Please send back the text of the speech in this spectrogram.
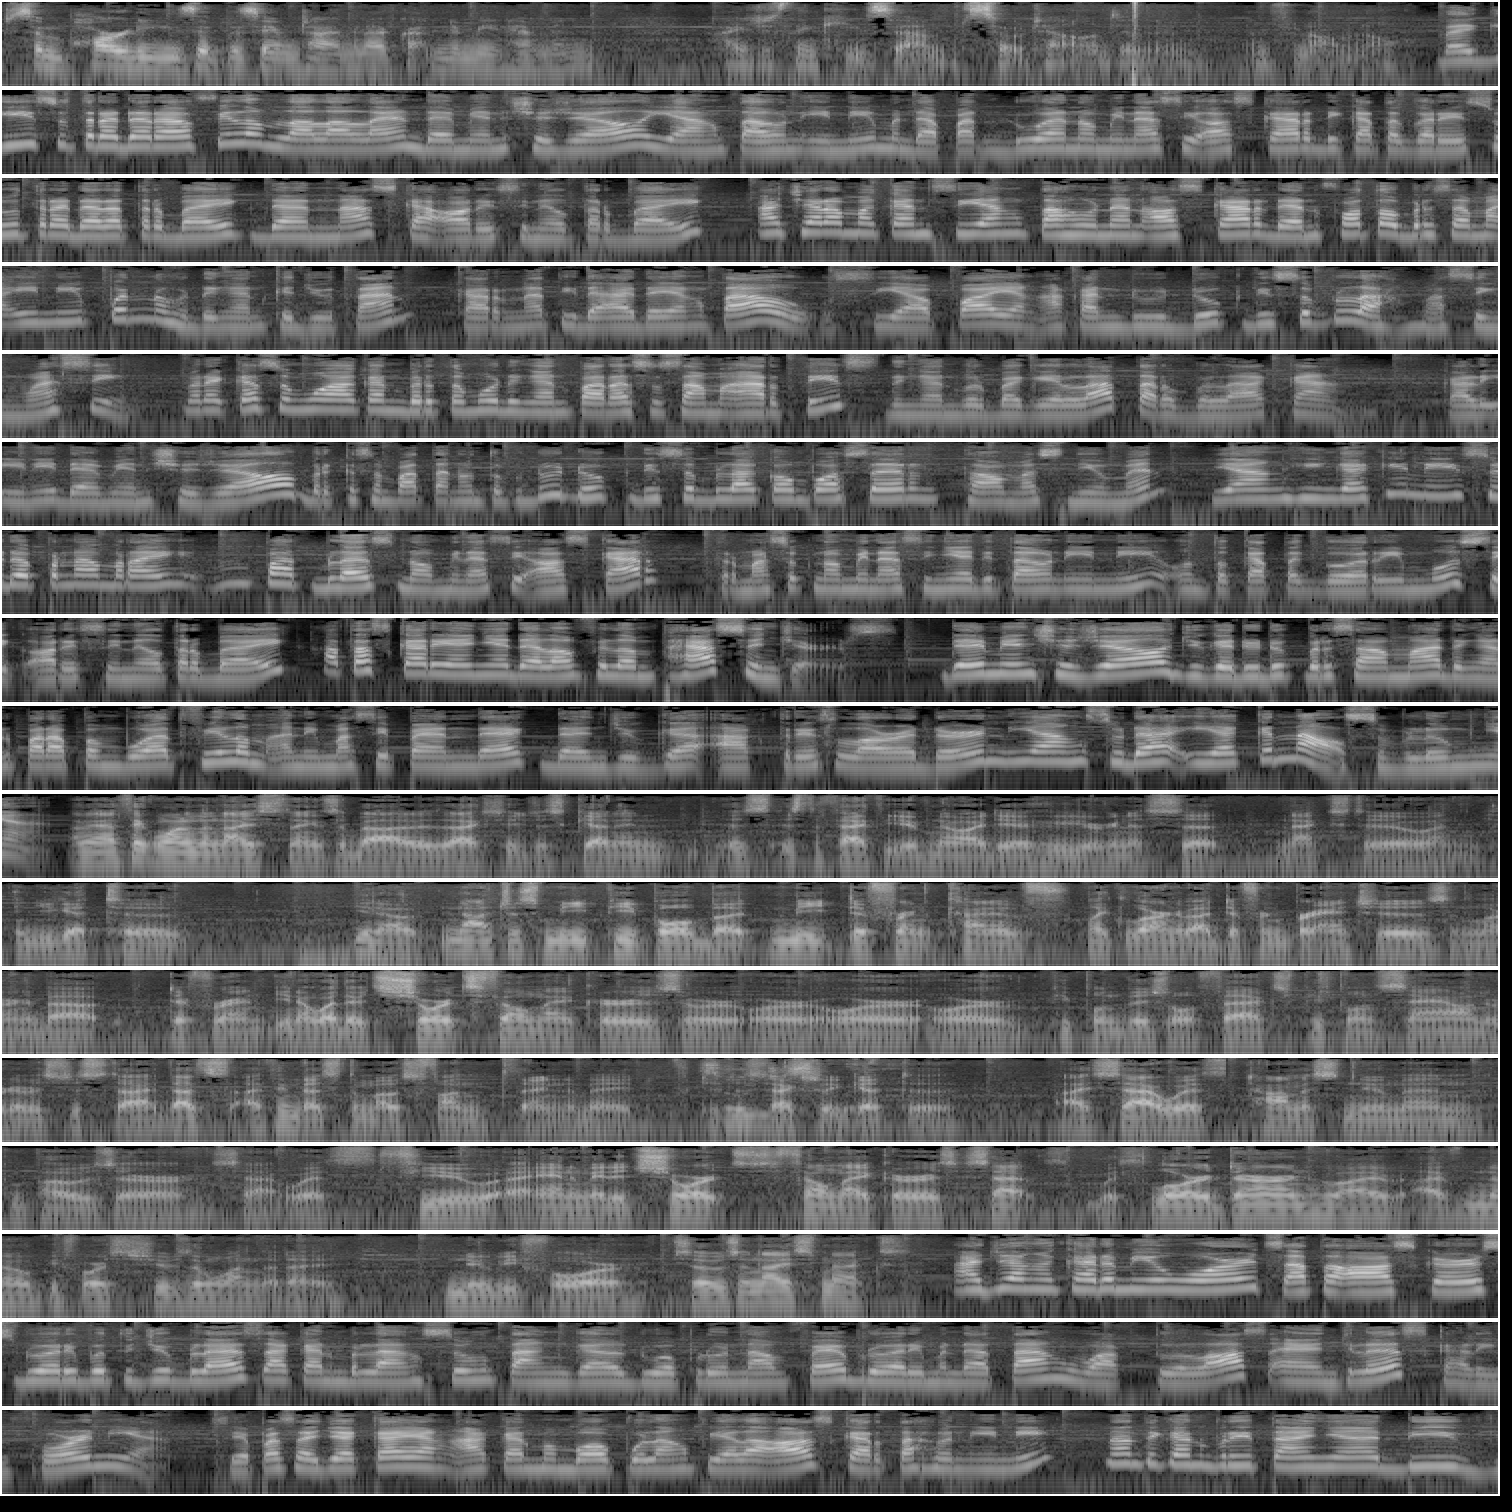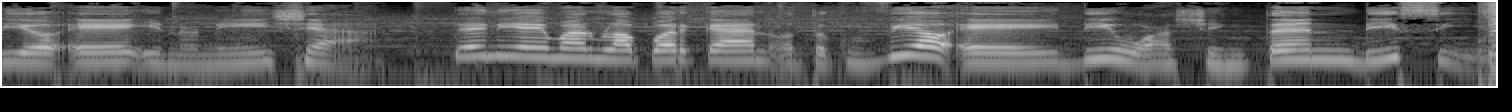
some parties at the same time and I've gotten to meet him. And I just think he's um, so talented and, and phenomenal. Bagi sutradara film La La Land Damien Chazelle yang tahun ini mendapat dua nominasi Oscar di kategori sutradara terbaik dan naskah orisinil terbaik, acara makan siang tahunan Oscar dan foto bersama ini penuh dengan kejutan karena tidak ada yang tahu siapa yang akan duduk di sebelah masing-masing. Mereka semua akan bertemu dengan para sesama artis dengan berbagai latar belakang. Kali ini Damien Chazelle berkesempatan untuk duduk di sebelah komposer Thomas Newman yang hingga kini sudah pernah meraih 14 nominasi Oscar, termasuk nominasinya di tahun ini untuk kategori musik orisinil terbaik atas karyanya dalam film Passengers. Damien Chazelle juga duduk bersama dengan para pembuat film animasi pendek dan juga aktris Laura Dern yang sudah ia kenal sebelumnya. I mean, I think one of the nice things about it is actually just getting is, is the fact that you have no idea who you're going to sit next to, and, and you get to, you know, not just meet people, but meet different kind of like learn about different branches and learn about different, you know, whether it's shorts filmmakers or or, or, or people in visual effects, people in sound, or whatever. It's just I, that's I think that's the most fun thing to make to So just just- actually get to. I sat with Thomas Newman, composer. Sat with a few uh, animated shorts filmmakers. Sat with Laura Dern, who I I've known before. She was the one that I knew before. So it was a nice mix. Ajang Academy Awards atau Oscars 2017 akan berlangsung tanggal 26 Februari mendatang waktu Los Angeles, California. Siapa sajakah yang akan membawa pulang piala Oscar tahun ini? Nantikan beritanya di VOA Indonesia. Dania Iman melaporkan untuk VOA di Washington DC.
